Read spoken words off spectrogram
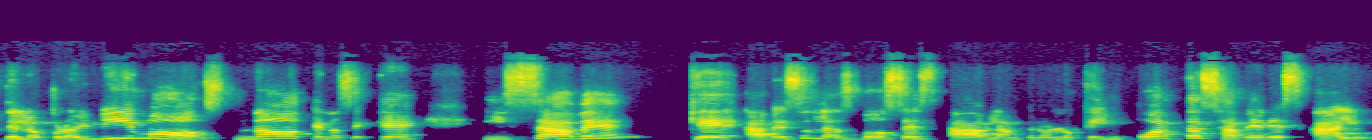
te lo prohibimos, no, que no sé qué. Y saben que a veces las voces hablan, pero lo que importa saber es algo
